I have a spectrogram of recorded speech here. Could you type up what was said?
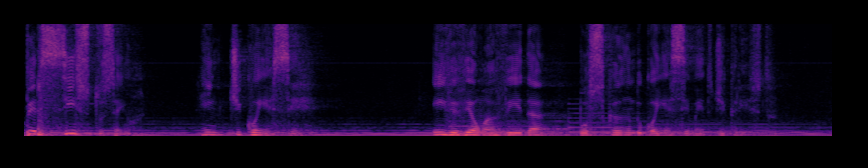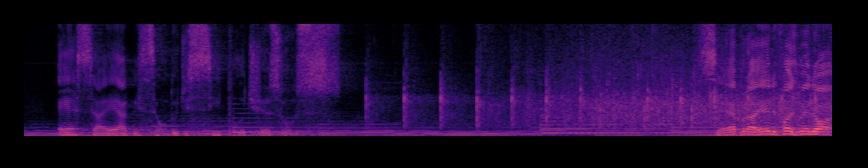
persisto, Senhor, em te conhecer, em viver uma vida buscando o conhecimento de Cristo. Essa é a missão do discípulo de Jesus. Se é para ele, faz melhor.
